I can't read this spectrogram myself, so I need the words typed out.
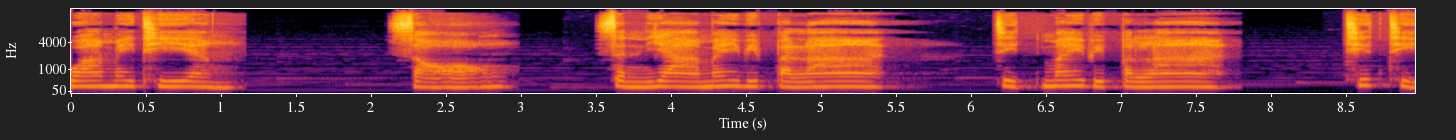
ว่าไม่เที่ยง 2. สัญญาไม่วิปลาสจิตไม่วิปลาสทิฏฐิ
